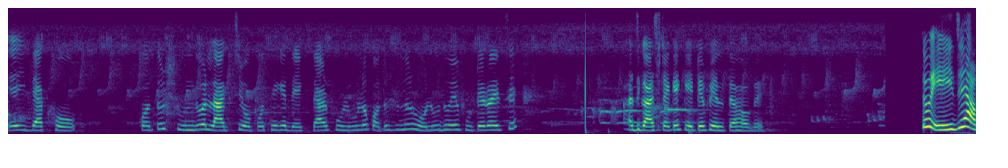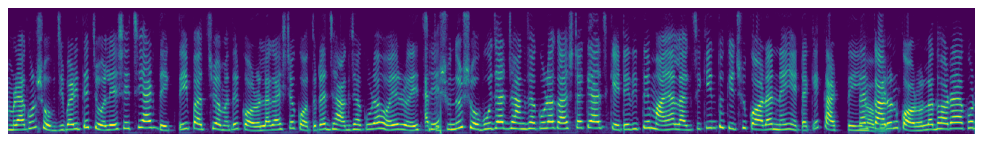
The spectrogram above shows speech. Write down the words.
এই দেখো, কত সুন্দর লাগছে ওপর থেকে দেখতে। আর ফুলগুলো কত সুন্দর হলুদ হয়ে ফুটে রয়েছে। আজ গাছটাকে কেটে ফেলতে হবে। এই যে আমরা এখন সবজি বাড়িতে চলে এসেছি আর দেখতেই পাচ্ছ আমাদের করলা গাছটা কতটা ঝাঁকঝাঁকুড়া হয়ে রয়েছে। এত সুন্দর সবুজ আর ঝাঁকঝাঁকুড়া গাছটাকে আজ কেটে দিতে মায়া লাগছে কিন্তু কিছু করার নেই এটাকে কাটতেই হবে। কারণ করলা ধরা এখন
